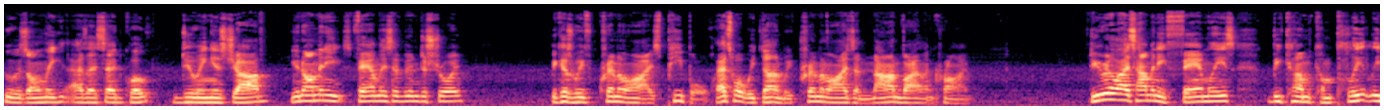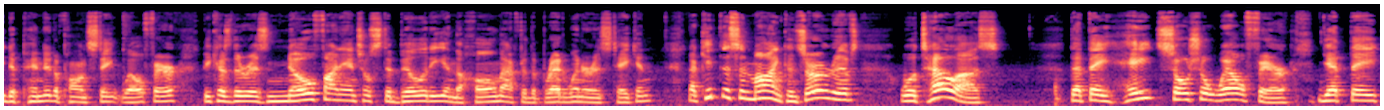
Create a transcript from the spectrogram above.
who was only, as I said, quote, doing his job. You know how many families have been destroyed? Because we've criminalized people. That's what we've done. We've criminalized a nonviolent crime. Do you realize how many families become completely dependent upon state welfare because there is no financial stability in the home after the breadwinner is taken? Now, keep this in mind. Conservatives will tell us that they hate social welfare, yet they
